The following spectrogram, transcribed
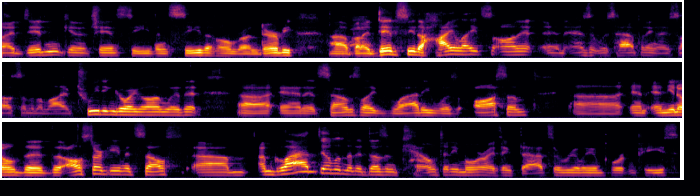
I didn't get a chance to even see the home run derby. Uh, but I did see the highlights on it, and as it was happening, I saw some of the live tweeting going on with it, uh, and it sounds like Vladdy was awesome. Uh, and and you know the the All Star game itself, um, I'm glad Dylan that it doesn't count anymore. I think that's a really important piece,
